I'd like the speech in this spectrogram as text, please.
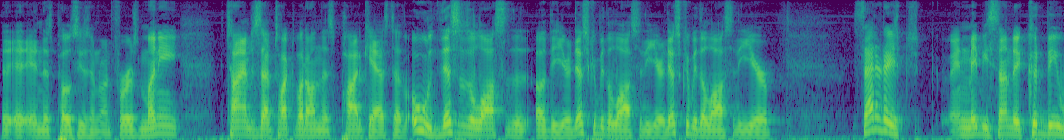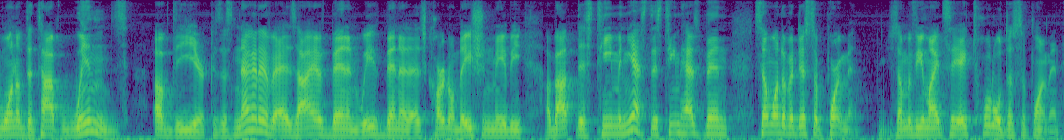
in this postseason run. For as many times as I've talked about on this podcast of, oh, this is the loss of the, of the year. This could be the loss of the year. This could be the loss of the year. Saturday and maybe Sunday could be one of the top wins of the year. Because as negative as I have been and we've been as Cardinal Nation maybe about this team, and yes, this team has been somewhat of a disappointment. Some of you might say a total disappointment.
